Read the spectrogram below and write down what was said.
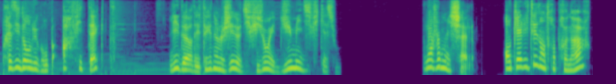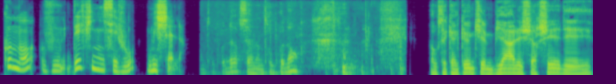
président du groupe Architect, leader des technologies de diffusion et d'humidification. Bonjour Michel. En qualité d'entrepreneur, comment vous définissez-vous Michel? Entrepreneur, c'est un entrepreneur. Donc c'est quelqu'un qui aime bien aller chercher des,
